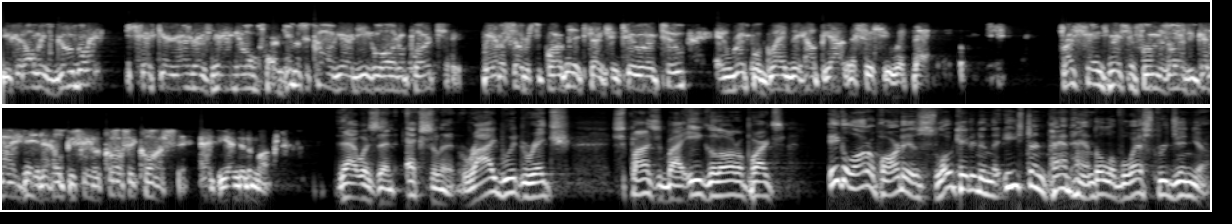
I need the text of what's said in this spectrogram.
you can always Google it, check your owner's manual, or give us a call here at Eagle Auto Parts. We have a service department, extension 202, and Rick will gladly help you out and assist you with that. Fresh transmission fluid is always a good idea to help you save a costly cost at the end of the month. That was an excellent Ride with Rich, sponsored by Eagle Auto Parts. Eagle Auto Part is located in the eastern panhandle of West Virginia.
